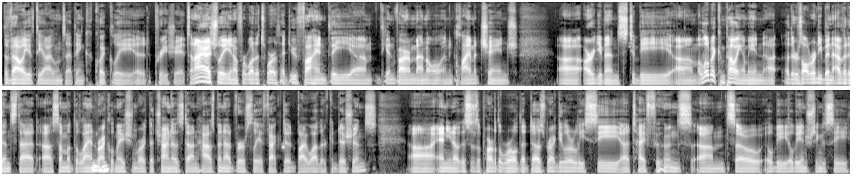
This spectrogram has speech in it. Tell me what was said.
the value of the islands, I think, quickly appreciates. And I actually, you know, for what it's worth, I do find the um, the environmental and climate change uh, arguments to be um, a little bit compelling. I mean, uh, there's already been evidence that uh, some of the land mm-hmm. reclamation work that China has done has been adversely affected by weather conditions. Uh, and you know, this is a part of the world that does regularly see uh, typhoons. Um, so it'll be it'll be interesting to see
